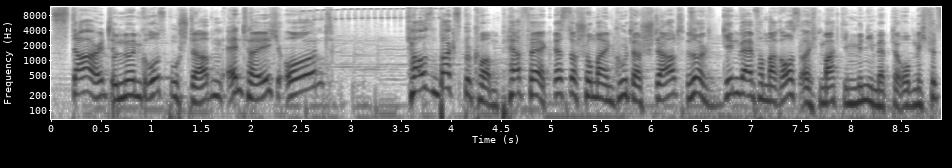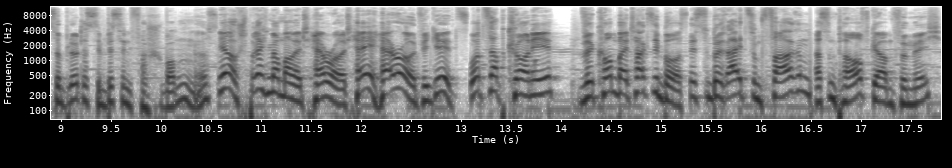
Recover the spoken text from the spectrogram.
Start und nur in Großbuchstaben, enter ich und 1000 Bucks bekommen. Perfekt. Das ist doch schon mal ein guter Start. So, gehen wir einfach mal raus. Oh, ich mag die Minimap da oben. Ich find's so blöd, dass sie ein bisschen verschwommen ist. Ja, sprechen wir mal mit Harold. Hey, Harold, wie geht's? What's up, Conny? Willkommen bei Taxiboss. Bist du bereit zum Fahren? Hast ein paar Aufgaben für mich?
